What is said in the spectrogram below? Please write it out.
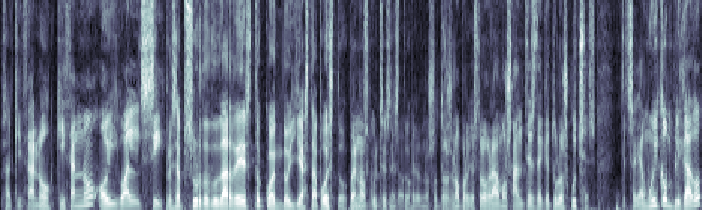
O sea, quizá no. Quizá no o igual sí. Pero es absurdo dudar de esto cuando ya está puesto, cuando Bueno, escuches pero, esto. Pero nosotros no, porque esto lo grabamos antes de que tú lo escuches. Sería muy complicado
